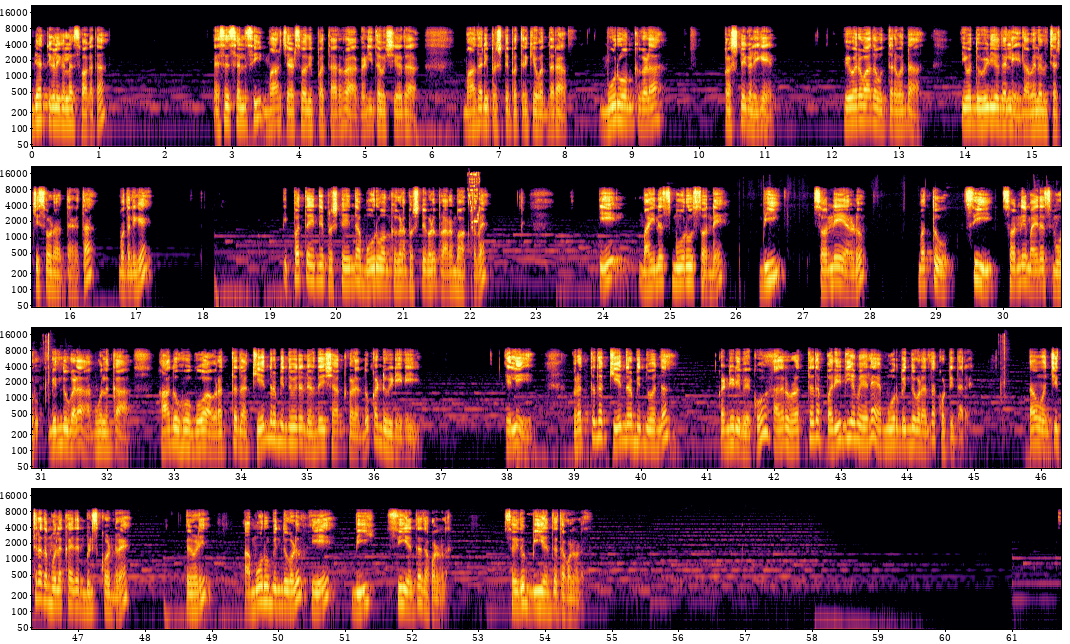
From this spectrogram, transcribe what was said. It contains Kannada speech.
ವಿದ್ಯಾರ್ಥಿಗಳಿಗೆಲ್ಲ ಸ್ವಾಗತ. S S L C March ಎರಡ್ ಸಾವಿರದ ಇಪ್ಪತ್ತಾರರ ಗಣಿತ ವಿಷಯದ ಮಾದರಿ ಪ್ರಶ್ನೆ ಪತ್ರಿಕೆ ಒಂದರ ಮೂರು ಅಂಕಗಳ ಪ್ರಶ್ನೆಗಳಿಗೆ ವಿವರವಾದ ಉತ್ತರವನ್ನು ಈ ಒಂದು ವಿಡಿಯೋದಲ್ಲಿ ನಾವೆಲ್ಲರೂ ಚರ್ಚಿಸೋಣ ಅಂತ ಹೇಳ್ತಾ ಮೊದಲಿಗೆ ಇಪ್ಪತ್ತೈದನೇ ಪ್ರಶ್ನೆಯಿಂದ ಮೂರು ಅಂಕಗಳ ಪ್ರಶ್ನೆಗಳು ಪ್ರಾರಂಭ ಆಗ್ತವೆ. ಎ ಮೈನಸ್ ಮೂರು ಸೊನ್ನೆ, ಬಿ ಸೊನ್ನೆ ಎರಡು ಮತ್ತು ಸಿ ಸೊನ್ನೆ ಮೈನಸ್ ಮೂರು ಬಿಂದುಗಳ ಮೂಲಕ ಹಾದು ಹೋಗುವ ವೃತ್ತದ ಕೇಂದ್ರ ಬಿಂದುವಿನ ನಿರ್ದೇಶಾಂಕಗಳನ್ನು ಕಂಡುಹಿಡಿಯಿರಿ. ಇಲ್ಲಿ ವೃತ್ತದ ಕೇಂದ್ರ ಬಿಂದುವನ್ನು ಕಂಡುಹಿಡಿಬೇಕು. ಅದರ ವೃತ್ತದ ಪರಿಧಿಯ ಮೇಲೆ ಮೂರು ಬಿಂದುಗಳನ್ನು ಕೊಟ್ಟಿದ್ದಾರೆ. ನಾವು ಒಂದು ಚಿತ್ರದ ಮೂಲಕ ಇದನ್ನು ಬಿಡಿಸ್ಕೊಂಡ್ರೆ, ನೋಡಿ, ಆ ಮೂರು ಬಿಂದುಗಳು ಎ, ಬಿ, ಸಿ ಅಂತ ತಗೊಳ್ಳೋಣ. ಸೊ ಇದು ಬಿ ಅಂತ ತಗೊಳ್ಳೋಣ.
